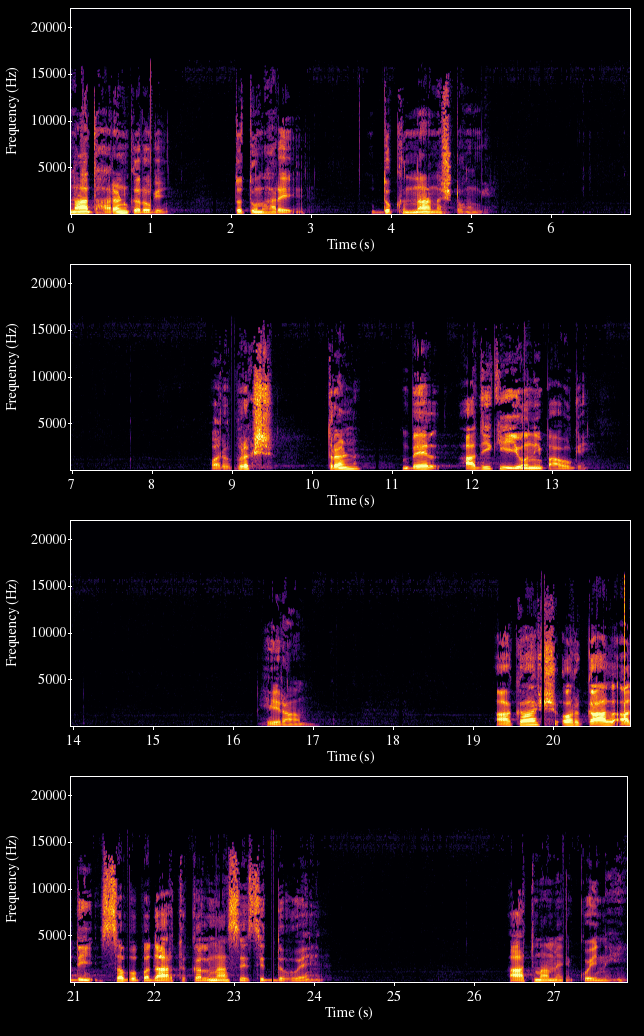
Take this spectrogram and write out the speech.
ना धारण करोगे तो तुम्हारे दुख ना नष्ट होंगे। और वृक्ष, तृण, बेल आदि की योनि पाओगे। हे राम, आकाश और काल आदि सब पदार्थ कलना से सिद्ध हुए हैं। आत्मा में कोई नहीं।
